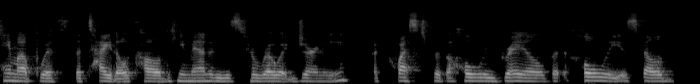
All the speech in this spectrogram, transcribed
came up with a title called Humanity's Heroic Journey A Quest for the Holy Grail, but holy is spelled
